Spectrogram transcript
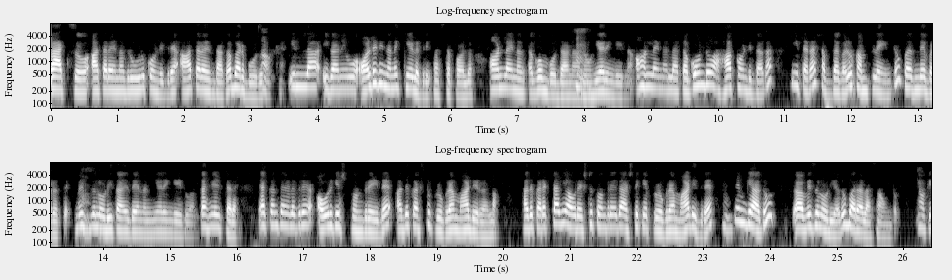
ವ್ಯಾಕ್ಸ್ ಆ ತರ ಏನಾದ್ರು ಉಳ್ಕೊಂಡಿದ್ರೆ ಆ ತರ ಇದ್ದಾಗ ಬರ್ಬೋದು. ಇಲ್ಲ ಈಗ ನೀವು ಆಲ್ರೆಡಿ ನನಗೆ ಕೇಳಿದ್ರಿ ಫಸ್ಟ್ ಆಫ್ ಆಲ್ ಆನ್ಲೈನ್ ಅಲ್ಲಿ ತಗೊಂಬೋದಾ ನಾನು ಹಿಯರಿಂಗ್ ಏಡ್ ಆನ್ಲೈನ್ ಅಲ್ಲ ತಗೊಂಡು ಹಾಕೊಂಡಿದ್ದಾಗ ಈ ತರ ಶಬ್ದಗಳು ಕಂಪ್ಲೇಂಟ್ ಬಂದೇ ಬರುತ್ತೆ. ವಿಸ್ಲ್. ಹೊಡಿತಾ ಇದೆ ನನ್ನ ಹಿಯರಿಂಗ್ ಇದು ಅಂತ ಹೇಳ್ತಾರೆ. ಯಾಕಂತ ಹೇಳಿದ್ರೆ ಅವ್ರಿಗೆ ಎಷ್ಟು ತೊಂದರೆ ಇದೆ ಅದಕ್ಕಷ್ಟು ಪ್ರೋಗ್ರಾಮ್ ಮಾಡಿರಲ್ಲ. ಅದು ಕರೆಕ್ಟ್ ಆಗಿ ಅವ್ರ ಎಷ್ಟು ತೊಂದರೆ ಇದೆ ಅಷ್ಟಕ್ಕೆ ಪ್ರೋಗ್ರಾಮ್ ಮಾಡಿದ್ರೆ. ನಿಮ್ಗೆ ಅದು ವಿಸಲ್ ಹೊಡಿಯೋದು ಬರಲ್ಲ ಸೌಂಡ್ ಓಕೆ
